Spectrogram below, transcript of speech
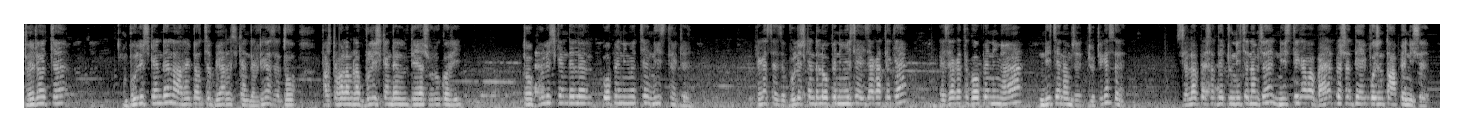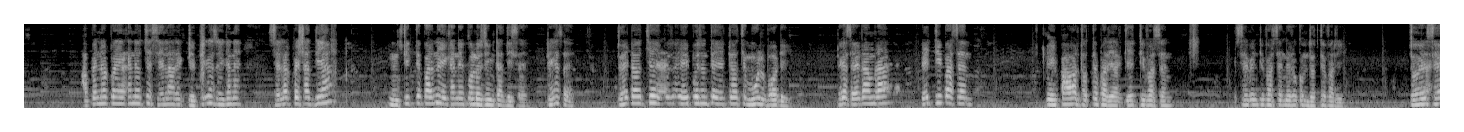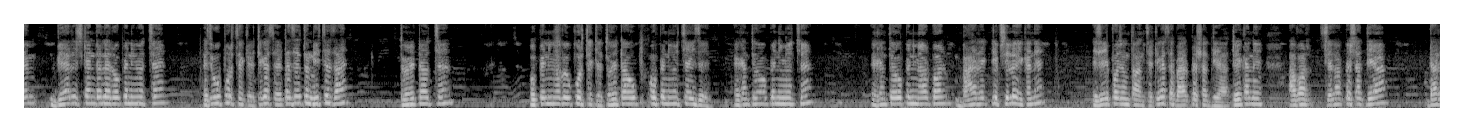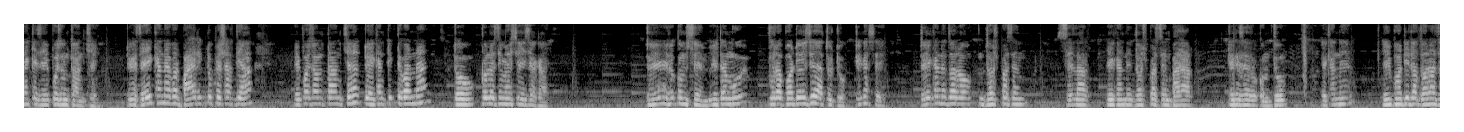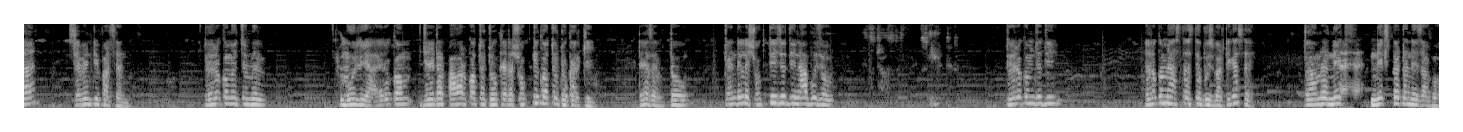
তো এটা হচ্ছে বুলিশ ক্যান্ডেল আর এটা হচ্ছে বিয়ারিশ ক্যান্ডেল, ঠিক আছে? তো ফার্স্ট অফ অল আমরা বুলিশ ক্যান্ডেল দেওয়া শুরু করি। তো বুলিশ ক্যান্ডেলের ওপেনিং হচ্ছে নিচ থেকে, ঠিক আছে? যে বুলিশ ক্যান্ডেল ওপেনিং হয়েছে এই জায়গা থেকে, এই জায়গা থেকে ওপেনিং হয়ে নিচে নামছে একটু, ঠিক আছে? সেলার প্রেশার দিয়ে একটু নিচে নামছে, নিচ থেকে আবার বায়ার প্রেশার দিয়ে এই পর্যন্ত আপে নিছে। আপে নেওয়ার পর এখানে হচ্ছে সেলার একটিভ ঠিক আছে? এখানে সেলার প্রেশার দিয়া টিকতে পারে না, এখানে ক্লোজিংটা দিছে, ঠিক আছে? তো এটা হচ্ছে এই পর্যন্ত এটা হচ্ছে মূল বডি ঠিক আছে? এটা আমরা এইটটি পার্সেন্ট এই পাওয়ার ধরতে পারি আর কি এইটটি পার্সেন্ট সেভেন্টি পার্সেন্ট এরকম ধরতে পারি। তো এই সেম বিয়ার স্ক্যান্ডেলের ওপেনিং হচ্ছে, এই যে উপর থেকে, ঠিক আছে? এটা যেহেতু নিচে যায়, তো এটা হচ্ছে ওপেনিং হবে উপর থেকে। তো এটা ওপেনিং হচ্ছে এই যে, এখান থেকে ওপেনিং হচ্ছে। এখান থেকে ওপেনিং হওয়ার পর বাইরের অ্যাক্টিভ ছিল এখানে, এই যে এই পর্যন্ত আনছে, ঠিক আছে? বাইরের প্রেশার দেওয়া তো এখানে আবার সেলার প্রেশার দেওয়া ডাইরেক্ট যে এই পর্যন্ত আনছে, ঠিক আছে? এইখানে আবার বাইরে একটু প্রেশার দেওয়া এই পর্যন্ত আনছে, তো এখানে টিকতে পারে না, তো ক্লোজিং হয়েছে এই জায়গায়। তো এরকম সেম এটা পুরো বডি হয়েছে এতটুকু ঠিক আছে? তো এখানে ধরো দশ পার্সেন্ট সেলার এখানে দশ পার্সেন্ট বায়ার ঠিক আছে এরকম। তো এখানে এই বডিটা ধরা যায় সেভেন্টি পার্সেন্ট তো এরকম হচ্ছে মূল- মূলিয়া এরকম যে এটার পাওয়ার কতটুক এটা শক্তি কতটুক আর কি ঠিক আছে? তো ক্যান্ডেলের শক্তি যদি না বুঝো তো এরকম যদি এরকমই আস্তে আস্তে বুঝবা ঠিক আছে? তো আমরা নেক্সট নেক্সট প্যাটার্নে যাব।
